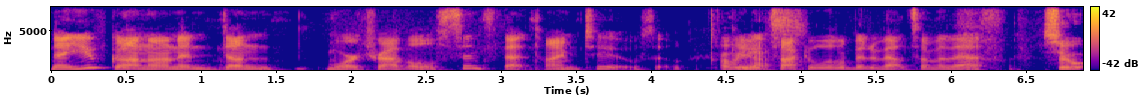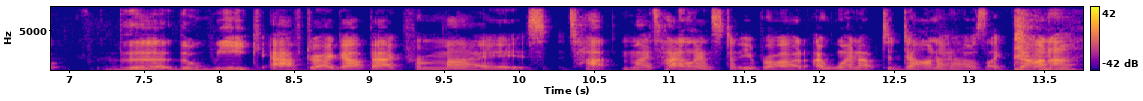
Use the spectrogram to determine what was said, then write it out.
Now you've gone on and done more travel since that time too. So Oh, can yes. you talk a little bit about some of that? So the the week after I got back from my s- Tha- my Thailand study abroad, I went up to Donna and I was like, Donna,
